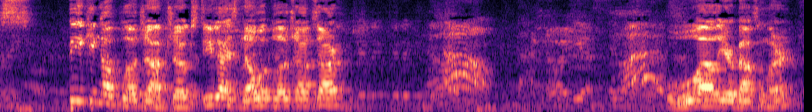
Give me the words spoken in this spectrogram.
Speaking of blowjob jokes, do you guys know what blowjobs are? No. Well, you're about to learn.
